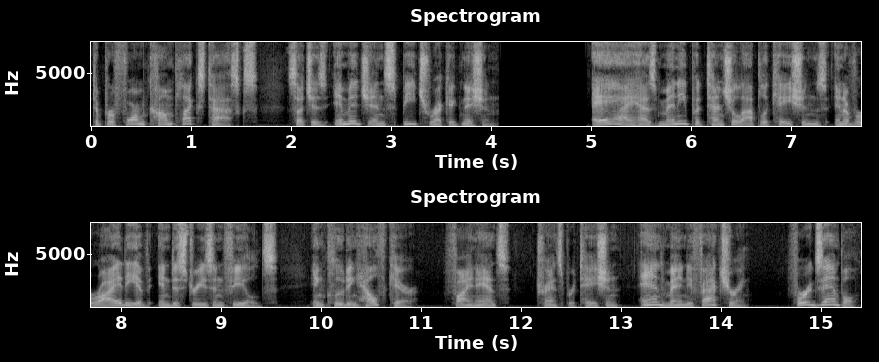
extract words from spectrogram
to perform complex tasks such as image and speech recognition. AI has many potential applications in a variety of industries and fields, including healthcare, finance, transportation, and manufacturing. For example,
